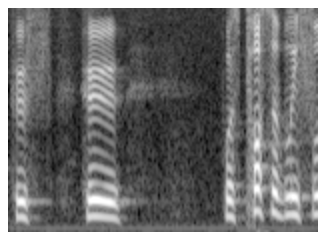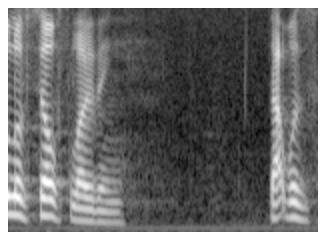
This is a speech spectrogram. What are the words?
who, who was possibly full of self loathing, that was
